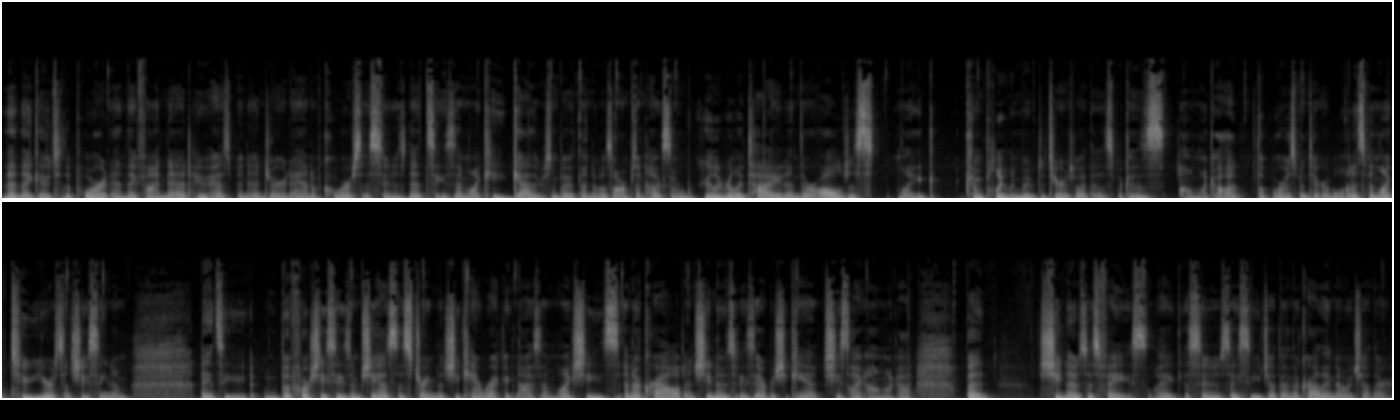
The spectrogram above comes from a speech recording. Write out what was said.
Then they go to the port and they find Ned, who has been injured. And of course, as soon as Ned sees them, like he gathers them both into his arms and hugs them really, really tight. And they're all just like completely moved to tears by this because, oh my God, the war has been terrible. And it's been like two years since she's seen him. Nancy, before she sees him, she has this dream that she can't recognize him. Like she's in a crowd and she knows that he's there, but she can't. She's like, oh my God. But she knows his face. Like as soon as they see each other in the crowd, they know each other.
